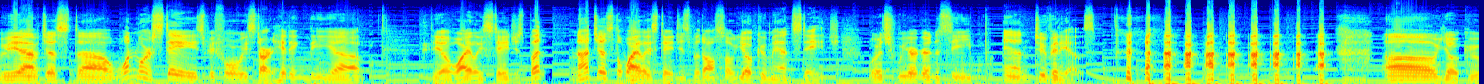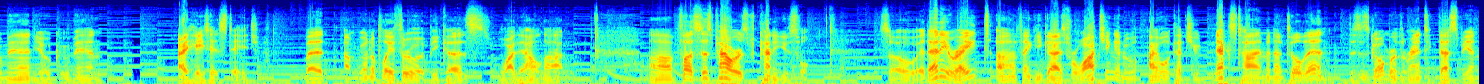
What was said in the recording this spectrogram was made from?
We have just uh, one more stage before we start hitting the uh, the uh, Wily stages, but not just the Wily stages, but also Yoku Man stage, which we are going to see in two videos. oh, Yoku Man, Yoku Man. I hate his stage, but I'm to play through it because why the hell not? Uh, plus, his power is kind of useful. So, at any rate, uh, thank you guys for watching, and I will catch you next time, and until then, this is Gomer, the Ranting Thespian,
